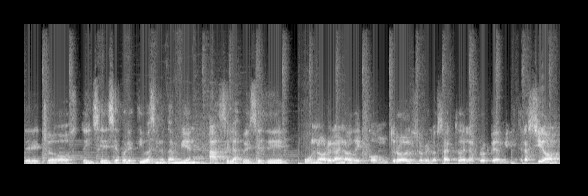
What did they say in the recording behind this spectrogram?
derechos de incidencia colectiva, sino también hace las veces de un órgano de control sobre los actos de la propia administración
